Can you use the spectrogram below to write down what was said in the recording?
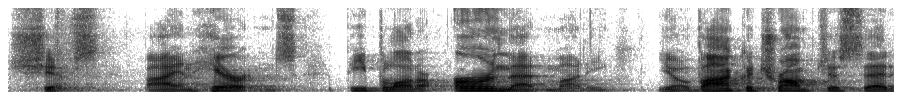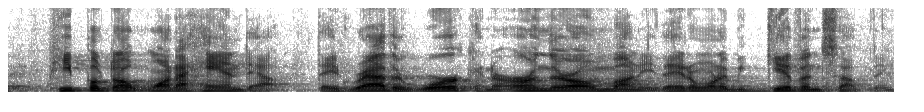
shifts by inheritance. People ought to earn that money. You know, Ivanka Trump just said, people don't want a handout. They'd rather work and earn their own money. They don't want to be given something.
